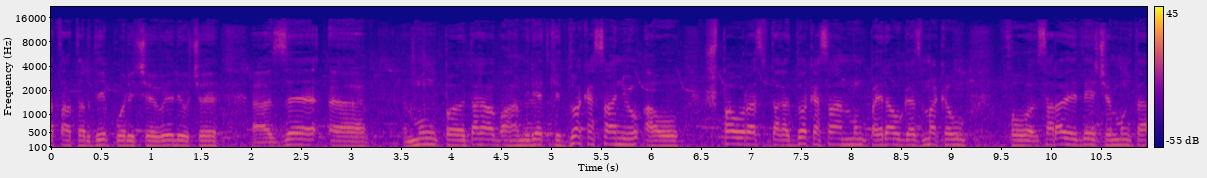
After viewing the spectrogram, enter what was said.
اته تر دې پورې چې ویلو چې زه مونږ په دغه امریت کې دوه کسان یو او شپه ورځ دغه دوه کسان مونږ پیراو غزمه کوو. خو سره دې چې مونږ ته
